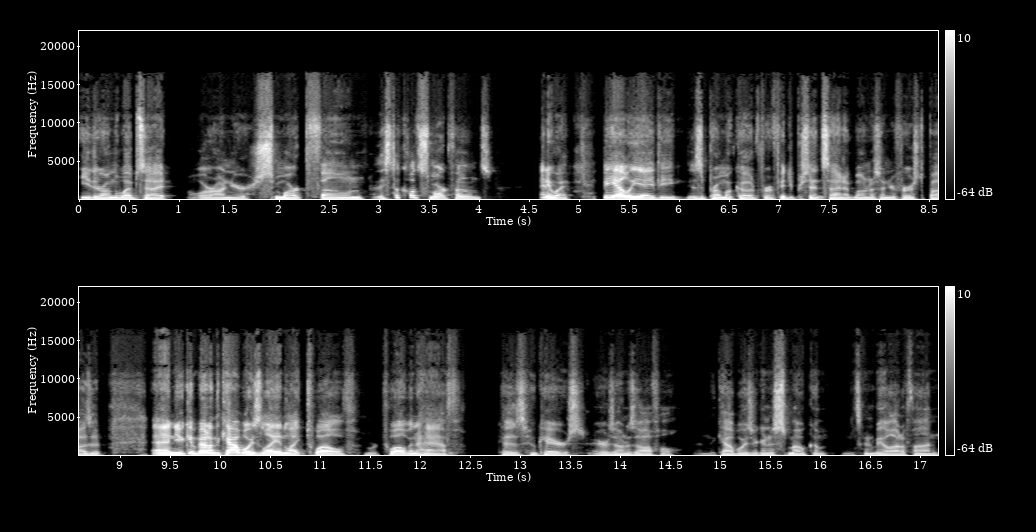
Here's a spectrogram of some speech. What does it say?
either on the website or on your smartphone. Are they still called smartphones? Anyway, BLEAV is a promo code for a 50% sign up bonus on your first deposit. And you can bet on the Cowboys laying like 12 or 12 and a half because who cares? Arizona's awful and the Cowboys are going to smoke them. It's going to be a lot of fun.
